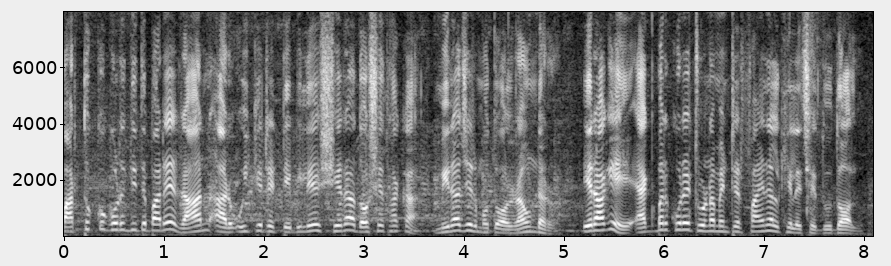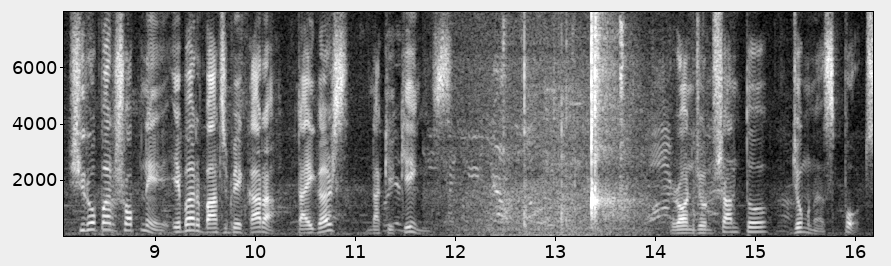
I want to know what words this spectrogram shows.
পার্থক্য গড়ে দিতে পারে রান আর উইকেটের টেবিলে সেরা দশে থাকা মিরাজের মতো অলরাউন্ডারও। এর আগে একবার করে টুর্নামেন্টের ফাইনাল খেলেছে দু দল। শিরোপার স্বপ্নে এবার বাঁচবে কারা, টাইগার্স নাকি কিংস? রঞ্জন শান্ত, যমুনা স্পোর্টস।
